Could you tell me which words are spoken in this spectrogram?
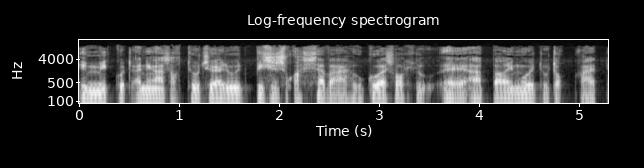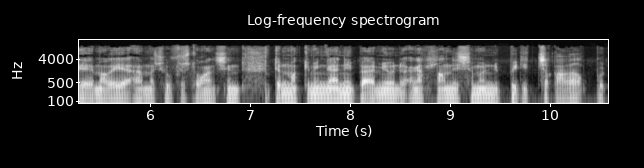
иммиккут анингаасартуутигалуит писисоқарсаваа укуасоорлу ааппарингуит утоққаат мария аамасууффислуарансин танмаккимингаани паамиуна ангерларниссамунни пилитсеқареерпут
